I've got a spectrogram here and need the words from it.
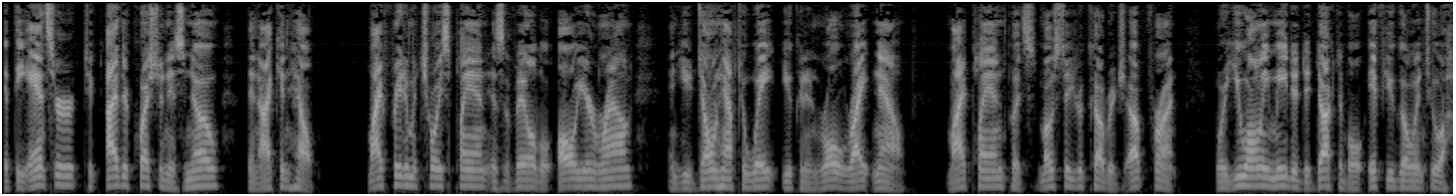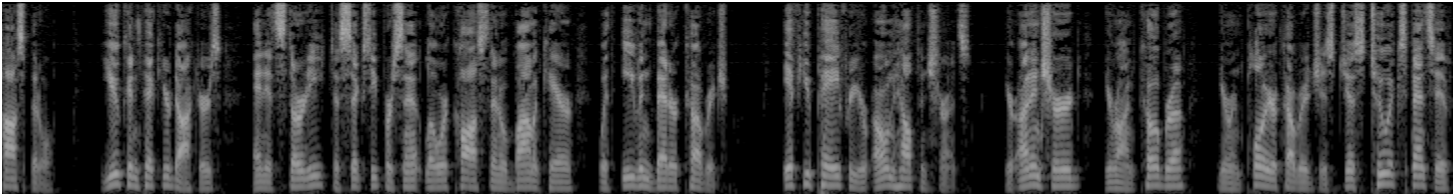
If the answer to either question is no, then I can help. My Freedom of Choice plan is available all year round, and you don't have to wait. You can enroll right now. My plan puts most of your coverage up front, where you only meet a deductible if you go into a hospital. You can pick your doctors, and it's 30 to 60% lower cost than Obamacare with even better coverage. If you pay for your own health insurance, you're uninsured, you're on COBRA, your employer coverage is just too expensive,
